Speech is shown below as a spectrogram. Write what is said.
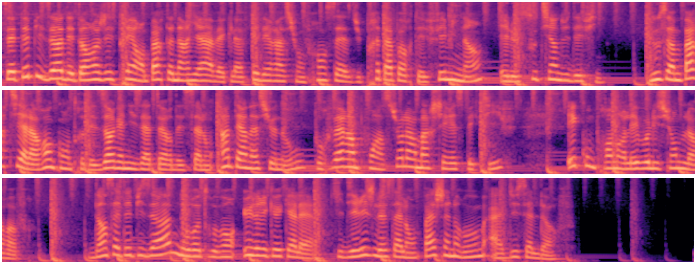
Cet épisode est enregistré en partenariat avec la Fédération française du prêt-à-porter féminin et le soutien du défi. Nous sommes partis à la rencontre des organisateurs des salons internationaux pour faire un point sur leurs marchés respectifs et comprendre l'évolution de leur offre. Dans cet épisode, nous retrouvons Ulrike Kaller, qui dirige le salon Fashion Room à Düsseldorf.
